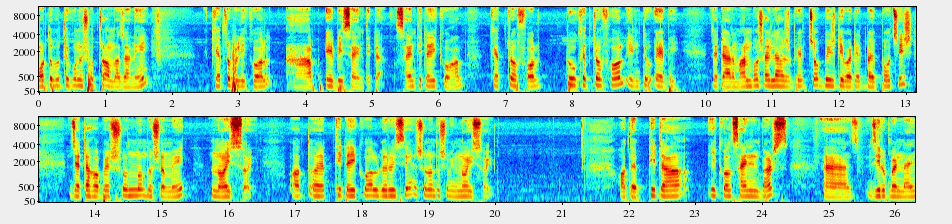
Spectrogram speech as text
মধ্যবর্তী কোণের সূত্র আমরা জানি ক্ষেত্রফল equal half A B sine theta sine theta equal ক্ষেত্রফল টু ক্ষেত্রফল ইন্টু এ বি যেটার মান বসাইলে আসবে চব্বিশ ডিভাইডেড বাই পঁচিশ, যেটা হবে শূন্য দশমিক নয় ছয়। অতএব থিটা ইকুয়াল বের হয়েছে শূন্য দশমিক নয় ছয়। অতএব theta equal sine inverse zero point nine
